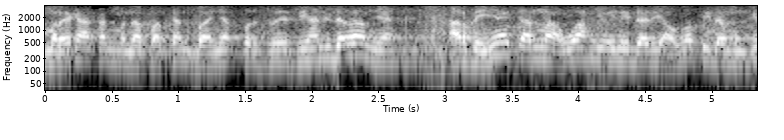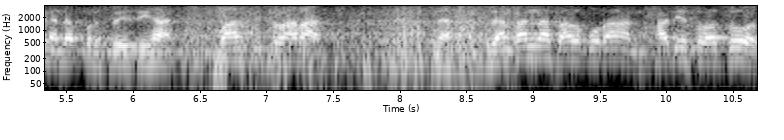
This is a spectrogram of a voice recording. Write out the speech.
mereka akan mendapatkan banyak perselisihan di dalamnya. Artinya karena wahyu ini dari Allah tidak mungkin ada perselisihan, masih selaras. Nah, sedangkan nas Al-Quran, hadis Rasul,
